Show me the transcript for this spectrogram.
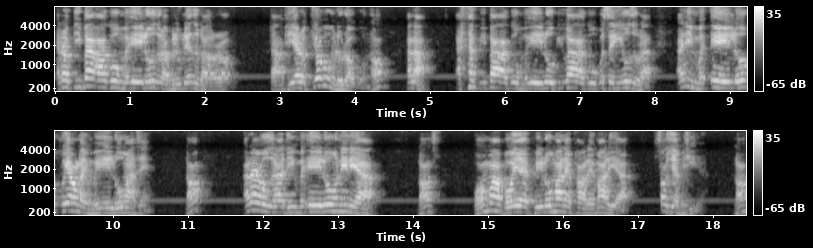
အဲ့တော့ပြပအာကိုမအေလို့ဆိုတာဘယ်လိုလဲဆိုတာတော့ဒါအဖေကတော့ပြောဖို့မလိုတော့ဘူးเนาะဟလာ ပြပအကိုမအေလို့ပြပအကိုပစိန်ရိုးဆိုတာအဲ့ဒီမအေလို့ခွေးအောင်လိုက်မအေလို့မှဆင်နော်အဲ့ဒါကိုဆိုတာဒီမအေလို့နင်းတွေကနော်ဘောမဘောရဲ့ဖေလိုမနဲ့ဖာတယ်မတွေကစောက်ချက်မရှိတယ်နော်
